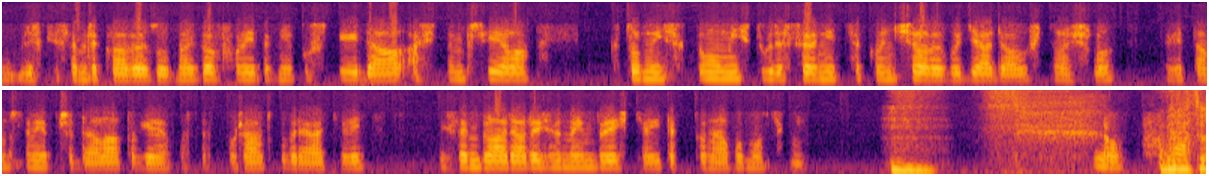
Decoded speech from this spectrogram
vždycky jsem řekla, vezu megafony, tak mě pustili dál, až jsem přijela k tomu, k tomu místu, kde silnice končila ve vodě a dál už to nešlo. Takže tam jsem je předala a pak je vlastně v pořádku vrátili. Když jsem byla ráda, že jsme jim byli ještě tak to nápomocní. No. Bylo to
